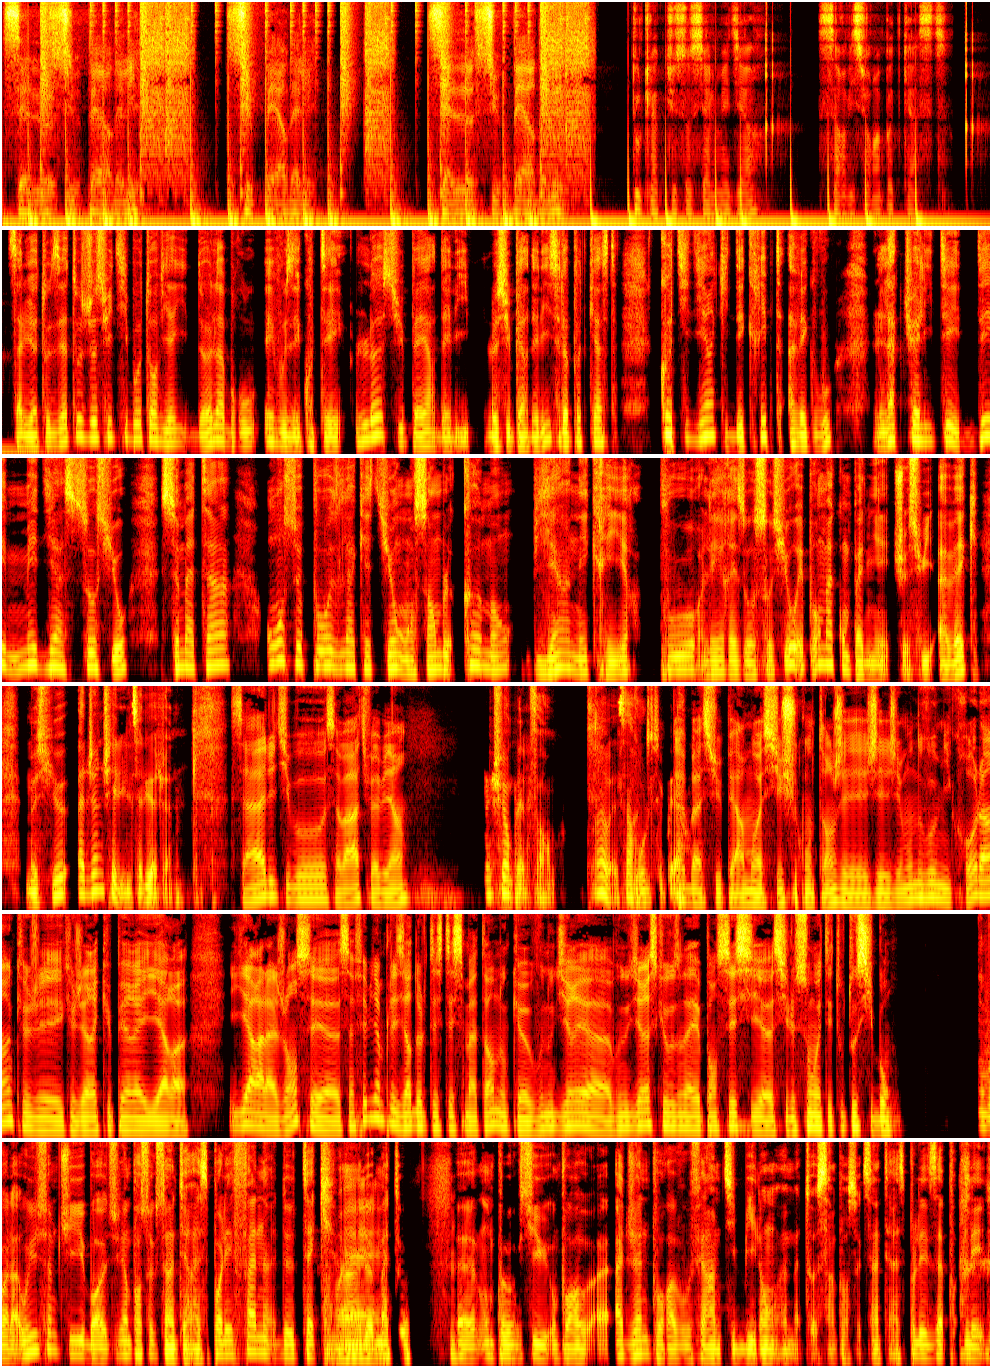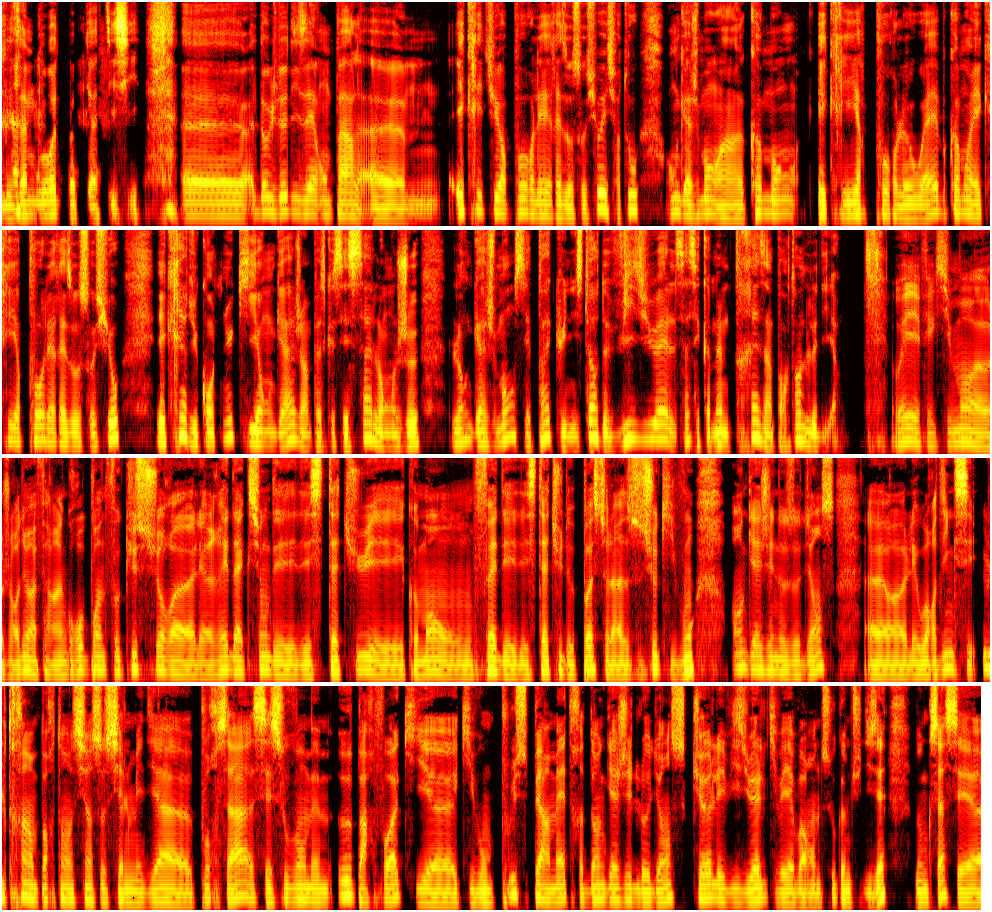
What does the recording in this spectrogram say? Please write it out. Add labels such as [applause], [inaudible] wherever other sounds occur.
C'est le super délit. Super délit. C'est le super délit. Toute l'actu social média servie sur un podcast. Salut à toutes et à tous, je suis Thibaut Tourvieille de La Broue et vous écoutez Le Super Daily. Le Super Daily, c'est le podcast quotidien qui décrypte avec vous l'actualité des médias sociaux. Ce matin, on se pose la question ensemble comment bien écrire pour les réseaux sociaux. Et pour m'accompagner, je suis avec monsieur Adjan Chelil. Salut Adjan. Salut Thibaut, ça va, tu vas bien? Je suis en pleine forme. Ah ouais, ça roule, super. Eh bah, super, moi aussi, je suis content. J'ai mon nouveau micro là, que j'ai récupéré hier, euh, hier à l'agence et euh, ça fait bien plaisir de le tester ce matin. Donc, euh, vous, nous direz, vous nous direz ce que vous en avez pensé si, si le son était tout aussi bon. Voilà, oui, c'est un petit. Bon, c'est bien pour ceux que ça intéresse. Pour les fans de tech, hein, de matos, [laughs] euh, on peut aussi, on pourra, Adjan pourra vous faire un petit bilan euh, matos hein, pour ceux que ça intéresse. Pour les, les, les [laughs] amoureux de podcast ici. Euh, donc, je le disais, on parle euh, écriture pour les réseaux sociaux et surtout engagement. Hein, comment écrire pour le web, comment écrire pour les réseaux sociaux, écrire du contenu qui engage, hein, parce que c'est ça l'enjeu. L'engagement, c'est pas qu'une histoire de visuel. Ça, c'est quand même très important de le dire. Oui, effectivement, euh, aujourd'hui, on va faire un gros point de focus sur euh, les rédactions des, statuts et comment on fait des, statuts de posts sur les réseaux sociaux qui vont engager nos audiences. Euh, les wordings, c'est ultra important aussi en social media pour ça. C'est souvent même eux, parfois, qui, qui vont plus permettre d'engager de l'audience que les visuels qu'il va y avoir en dessous, comme tu disais. Donc ça, c'est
